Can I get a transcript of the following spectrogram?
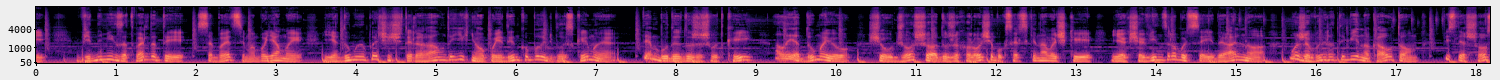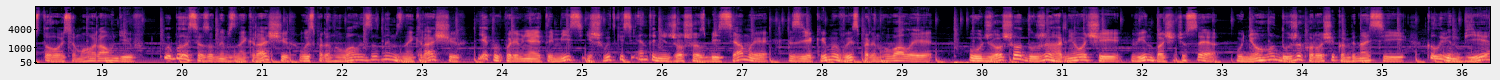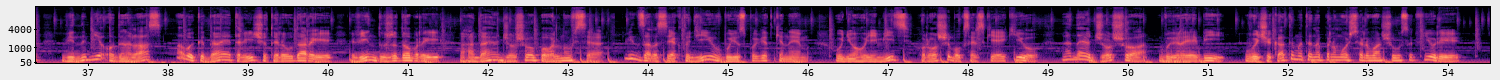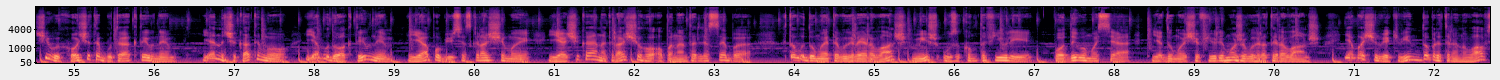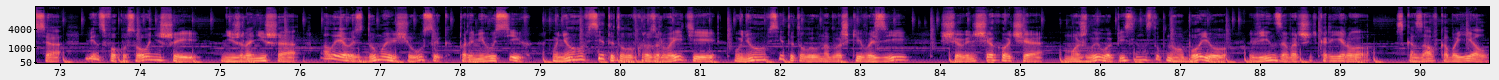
Він не міг затвердити себе цими боями. Я думаю, перші чотири раунди їхнього поєдинку будуть близькими. Темп буде дуже швидкий, але я думаю, що у Джошуа дуже хороші боксерські навички. і Якщо він зробить все ідеально, може виграти бій нокаутом після 6-7 раундів. Ви билися з одним з найкращих, ви спарингували з одним з найкращих. Як ви порівняєте міць і швидкість Ентоні Джошуа з бійцями, з якими ви спарингували? У Джошуа дуже гарні очі, він бачить усе. У нього дуже хороші комбінації. Коли він б'є, він не б'є один раз, а викидає 3-4 удари. Він дуже добрий. Гадаю, Джошуа повернувся. Він зараз як тоді в бою з Повєткіним. У нього є міць, хороший боксерський IQ. Гадаю, Джошуа виграє бій. Ви чекатимете на переможця реваншу у Ф'юрі? Чи ви хочете бути активним? Я не чекатиму, я буду активним, я поб'юся з кращими, я чекаю на кращого опонента для себе. Хто ви думаєте виграє реванш між Узиком та Ф'юрі? Подивимося. Я думаю, що Ф'юрі може виграти реванш. Я бачив, як він добре тренувався, він сфокусованіший, ніж раніше. Але я ось думаю, що Усик переміг усіх. У нього всі титули в крузервейті, у нього всі титули в надважкій вазі. Що він ще хоче? Можливо, після наступного бою він завершить кар'єру, сказав Кабаєл.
